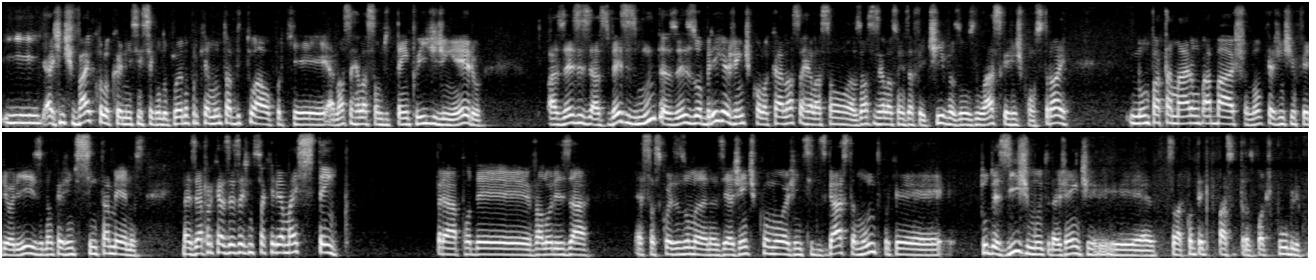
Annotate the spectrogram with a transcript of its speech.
E a gente vai colocando isso em segundo plano porque é muito habitual, porque a nossa relação de tempo e de dinheiro às vezes, às vezes, muitas vezes, obriga a gente a colocar a nossa relação, as nossas relações afetivas ou os laços que a gente constrói num patamar abaixo, não que a gente inferiorize, não que a gente sinta menos, mas é porque às vezes a gente só queria mais tempo para poder valorizar essas coisas humanas. E a gente, como a gente se desgasta muito, porque tudo exige muito da gente, e é, sei lá, quanto tempo que passa no transporte público,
